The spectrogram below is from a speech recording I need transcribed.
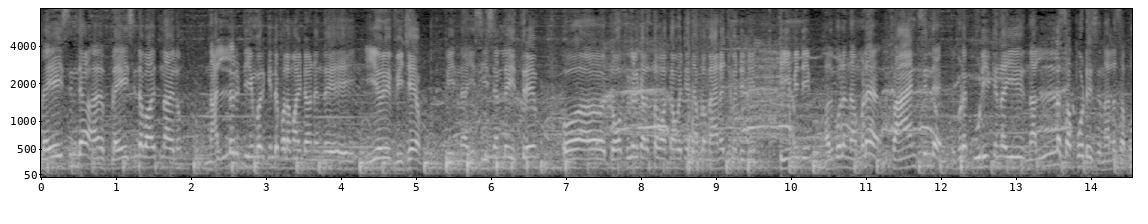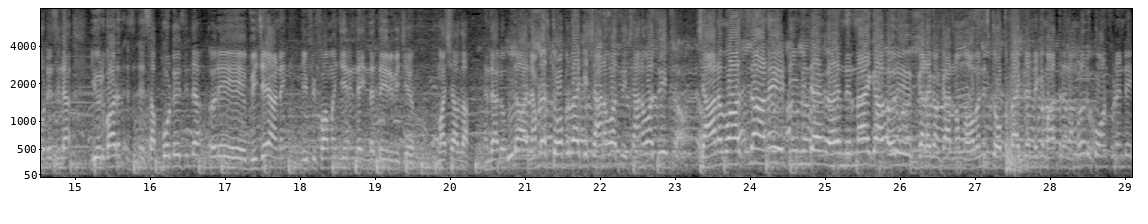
പ്ലേയേഴ്സിന്റെ പ്ലേയേഴ്സിന്റെ ഭാഗത്തു നിന്നായാലും നല്ലൊരു ടീം വർക്കിന്റെ ഫലമായിട്ടാണ് ഇന്ന് ഈ ഒരു വിജയം. പിന്നെ ഈ സീസണിൽ ഇത്രയും ട്രോഫികൾ കരസ്ഥമാക്കാൻ പറ്റിയ നമ്മുടെ മാനേജ്മെന്റിന്റെയും ടീമിന്റെയും അതുപോലെ നമ്മുടെ ഫാൻസിന്റെ ഇവിടെ കൂടിയിരിക്കുന്ന ഈ നല്ല സപ്പോർട്ടേഴ്സ് നല്ല സപ്പോർട്ടേഴ്സിന്റെ ഈ ഒരുപാട് സപ്പോർട്ടേഴ്സിന്റെ ഒരു വിജയമാണ് ഈ ഫിഫ മഞ്ചേരിന്റെ ഇന്നത്തെ ഒരു വിജയം. മഷാല എന്തായാലും നമ്മുടെ സ്റ്റോപ്പർ ബാക്ക് ഷാനവാസ് ഷാനവാസ് ഷാനവാസാണ് ടീമിന്റെ നിർണായക ഒരു ഘടകം. കാരണം അവന് സ്റ്റോപ്പർ ബാക്കിലുണ്ടെങ്കിൽ മാത്രമേ നമ്മളൊരു കോൺഫിഡന്റ്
